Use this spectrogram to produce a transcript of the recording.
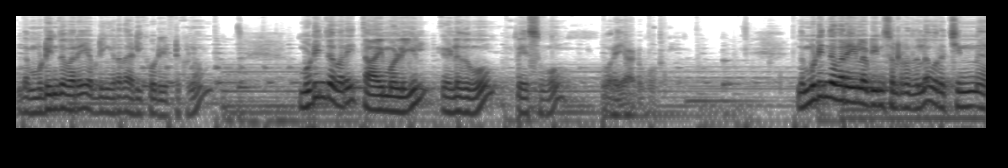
இந்த முடிந்தவரை அப்படிங்கிறத அடிக்கோடி எடுத்துக்கணும் முடிந்தவரை தாய்மொழியில் எழுதுவோம் பேசுவோம் உரையாடுவோம். இந்த முடிந்த வரையில் அப்படின்னு சொல்கிறதுல ஒரு சின்ன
